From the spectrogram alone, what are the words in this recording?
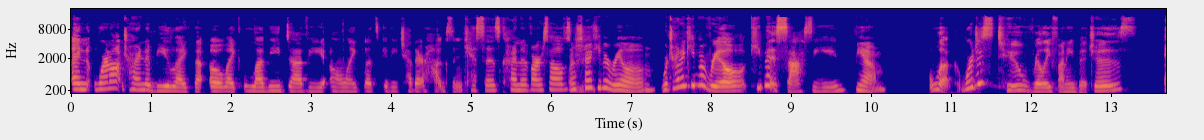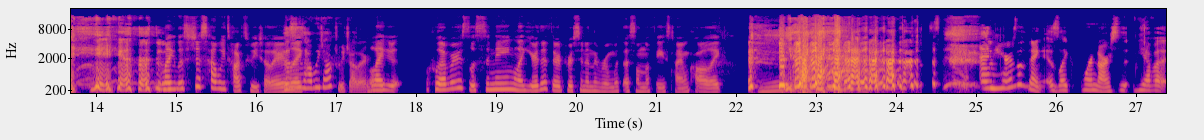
And we're not trying to be like the, oh, like lovey dovey, oh, like let's give each other hugs and kisses kind of ourselves. we're just trying to keep it real. We're trying to keep it real, keep it sassy. Yeah, Look, we're just two really funny bitches. like this is just how we talk to each other. this like is how we talk to each other. like whoever is listening, like you're the third person in the room with us on the FaceTime call. Like Yes. and here's the thing is like we're narciss we have a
